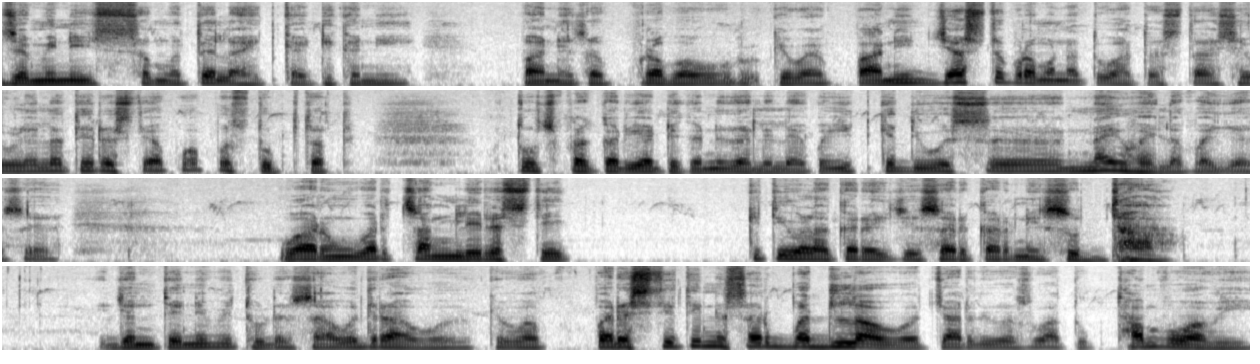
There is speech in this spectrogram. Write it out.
जमिनी समतल आहेत. काही ठिकाणी पाण्याचा प्रभाव किंवा पाणी जास्त प्रमाणात वाहत असतं अशा वेळेला ते रस्ते आपोआपच तुटतात. तोच प्रकार या ठिकाणी झालेला आहे. पण इतके दिवस नाही व्हायला पाहिजे असं वारंवार चांगले रस्ते किती वेळा करायची? सरकारने सुद्धा जनतेने बी थोडं सावध राहावं किंवा परिस्थितीनुसार बदलावं चार दिवस वाहतूक थांबवावी.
